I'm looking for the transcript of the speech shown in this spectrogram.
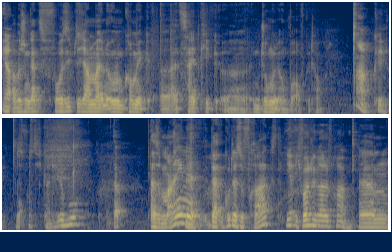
Ja. aber schon ganz vor 70 Jahren mal in irgendeinem Comic äh, als Sidekick äh, im Dschungel irgendwo aufgetaucht. Ah, okay. Das wusste ich gar nicht. Irgendwo. Ja. Also meine, da, gut, dass du fragst. Ja, ich wollte gerade fragen. Ähm,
